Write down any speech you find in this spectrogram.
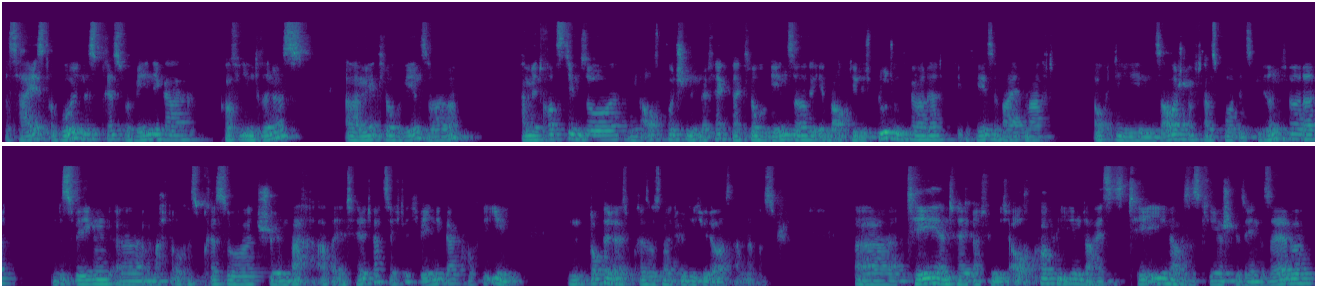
Das heißt, obwohl in Espresso weniger Koffein drin ist, aber mehr Chlorogensäure, haben wir trotzdem so einen aufputschenden Effekt, weil Chlorogensäure eben auch die Durchblutung fördert, die Gefäße weit macht, auch den Sauerstofftransport ins Gehirn fördert. Und deswegen äh, macht auch Espresso schön wach, aber enthält tatsächlich weniger Koffein. Ein doppelter Espresso ist natürlich wieder was anderes. Äh, Tee enthält natürlich auch Koffein, da heißt es Tein, aber es ist klinisch gesehen dasselbe.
